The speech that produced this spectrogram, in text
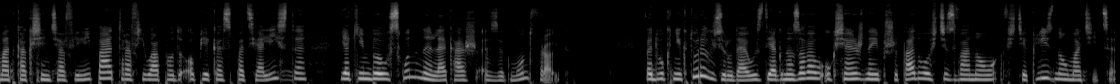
Matka księcia Filipa trafiła pod opiekę specjalisty, jakim był słynny lekarz Zygmunt Freud. Według niektórych źródeł zdiagnozował u księżnej przypadłość zwaną wścieklizną macicy.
